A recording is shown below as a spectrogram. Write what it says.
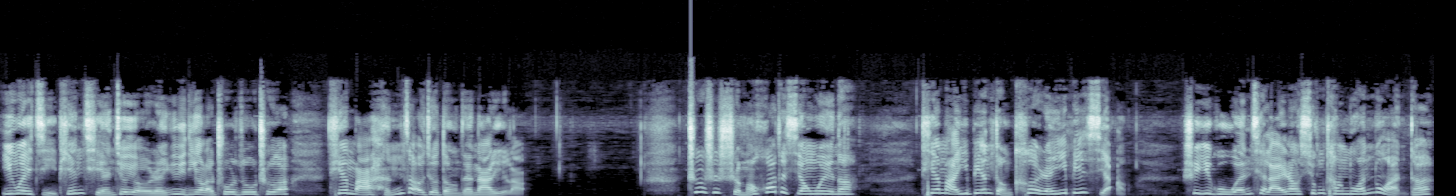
因为几天前就有人预定了出租车，天马很早就等在那里了。这是什么花的香味呢？”天马一边等客人，一边想，是一股闻起来让胸膛暖暖的、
